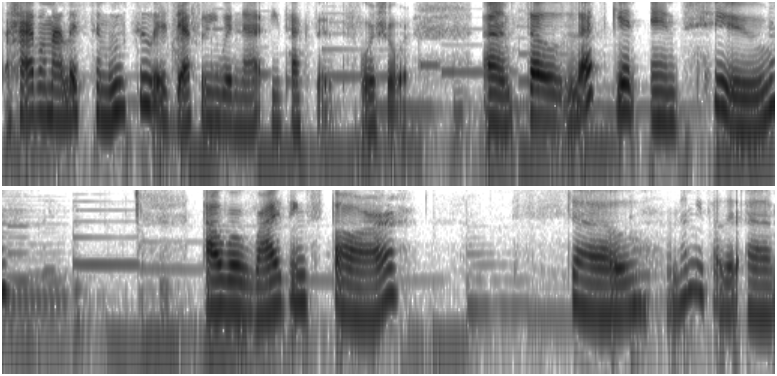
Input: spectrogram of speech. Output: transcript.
have on my list to move to, it definitely would not be Texas for sure. Um, so let's get into our rising star. So let me pull it up.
